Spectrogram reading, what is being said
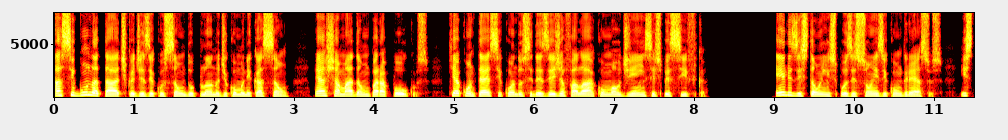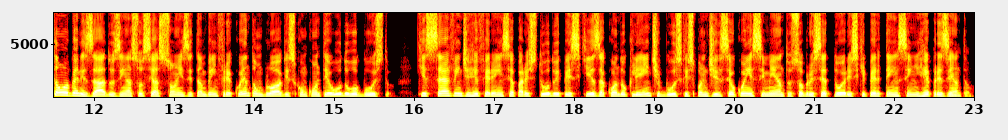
A segunda tática de execução do plano de comunicação é a chamada um para poucos, que acontece quando se deseja falar com uma audiência específica. Eles estão em exposições e congressos, estão organizados em associações e também frequentam blogs com conteúdo robusto, que servem de referência para estudo e pesquisa quando o cliente busca expandir seu conhecimento sobre os setores que pertencem e representam.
